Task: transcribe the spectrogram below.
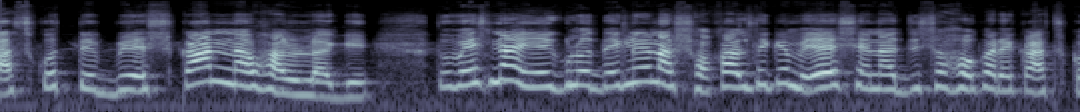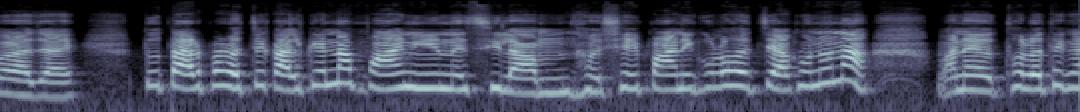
কাজ করতে বেশ কার না ভালো লাগে। তো বেশ না, এগুলো দেখলে না সকাল থেকে বেশ এনার্জি সহকারে কাজ করা যায়। তো তারপর হচ্ছে কালকে না পানি এনেছিলাম, সেই পানিগুলো হচ্ছে এখনও না মানে থলে থেকে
